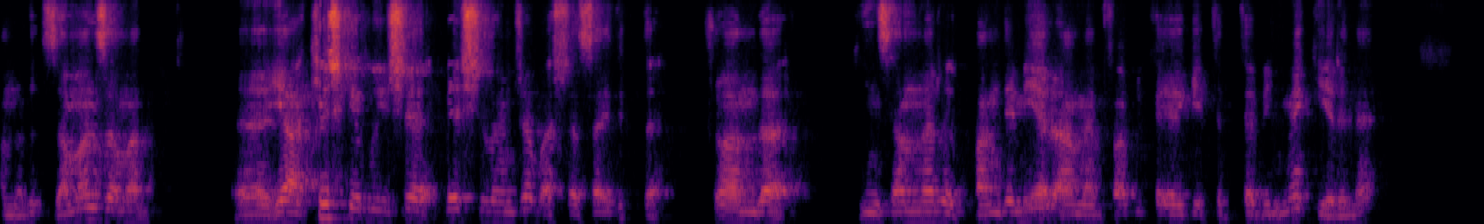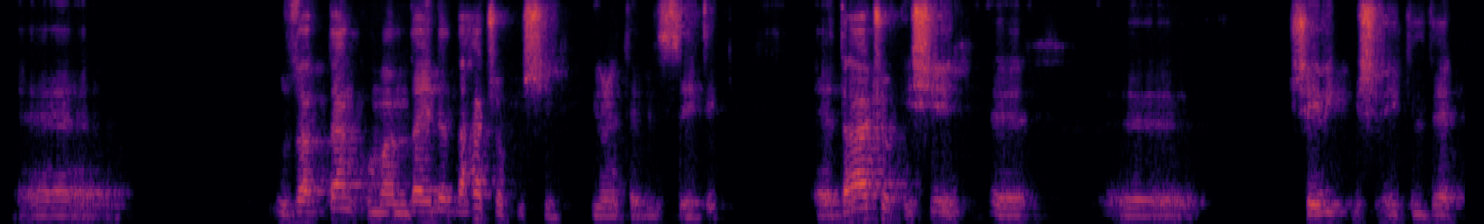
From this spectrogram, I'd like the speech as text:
anladık. Zaman zaman e, ya keşke bu işe beş yıl önce başlasaydık da şu anda insanları pandemiye rağmen fabrikaya getirtebilmek yerine e, uzaktan kumandayla daha çok işi yönetebilseydik, e, daha çok işi e, e, çevik bir şekilde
